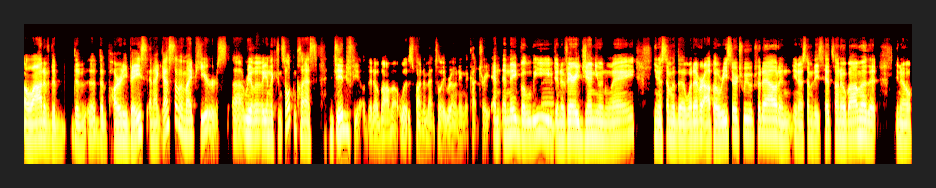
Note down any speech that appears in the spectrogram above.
a lot of the the uh, the party base and I guess some of my peers uh, really in the consultant class did feel that Obama was fundamentally ruining the country and and they believed mm. in a very genuine way you know some of the whatever oppo research we would put out and you know some of these hits on obama that you know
